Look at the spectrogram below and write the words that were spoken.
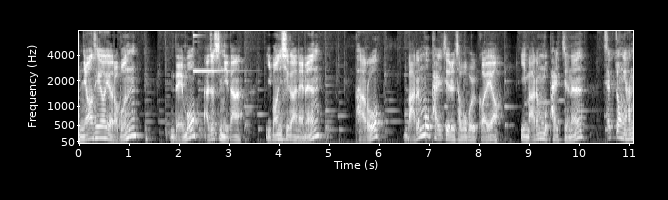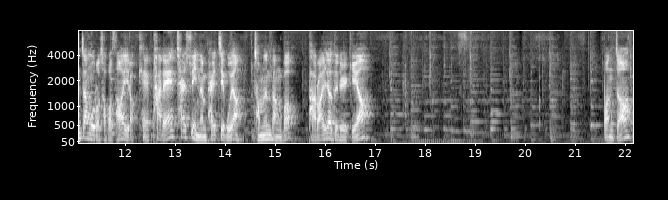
안녕하세요 여러분. 네모 아저씨입니다. 이번 시간에는 바로 마름모 팔찌를 접어볼 거예요. 이 마름모 팔찌는 색종이 한 장으로 접어서 이렇게 팔에 찰 수 있는 팔찌고요. 접는 방법 바로 알려드릴게요. 먼저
